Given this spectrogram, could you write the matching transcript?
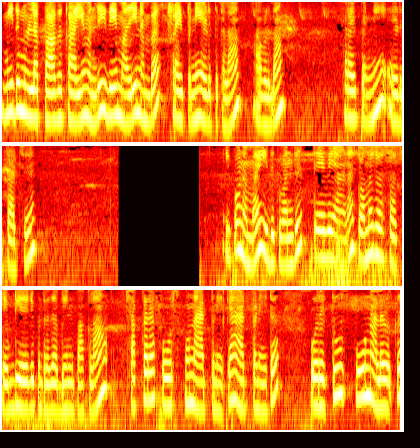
மீதமுள்ள பாகக்காயும் வந்து இதே மாதிரி நம்ம ஃப்ரை பண்ணி எடுத்துக்கலாம். அவ்வளோதான் ஃப்ரை பண்ணி எடுத்தாச்சு. இப்போ நம்ம இதுக்கு வந்து தேவையான டொமேட்டோ சாஸ் எப்படி ரெடி பண்ணுறது அப்படின்னு பார்க்கலாம். சர்க்கரை ஃபோர் ஸ்பூன் ஆட் பண்ணியிருக்கேன். ஆட் பண்ணிவிட்டு ஒரு டூ ஸ்பூன் அளவுக்கு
